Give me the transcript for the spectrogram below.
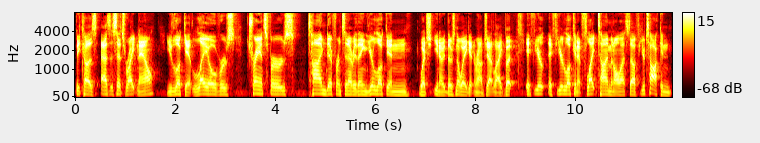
because as it sits right now, you look at layovers, transfers, time difference and everything, you're looking which, you know, there's no way of getting around jet lag, but if you're if you're looking at flight time and all that stuff, you're talking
